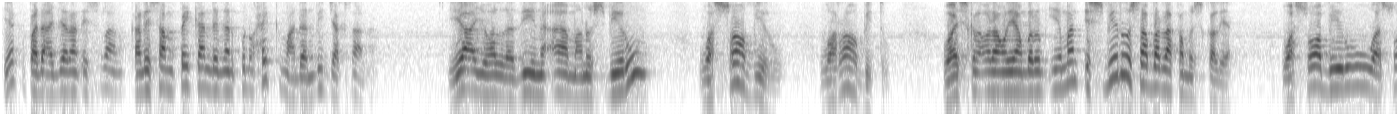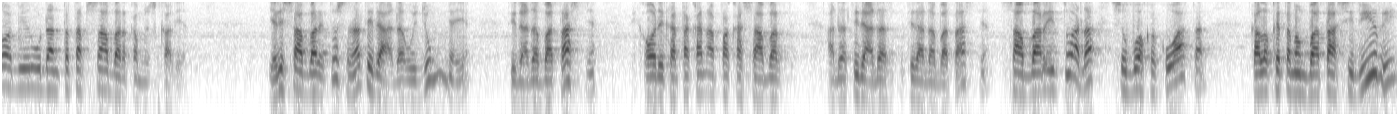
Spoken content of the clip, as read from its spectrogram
ya kepada ajaran Islam karena disampaikan dengan penuh hikmah dan bijaksana. Ya ayyuhalladzina amanu sabiru wasabiru warabitu. Wahai sekalian orang yang beriman, isbiru sabarlah kamu sekalian. Wasabiru wasabiru dan tetap sabar kamu sekalian. Jadi sabar itu sebenarnya tidak ada ujungnya ya, tidak ada batasnya. Kalau dikatakan apakah sabar ada tidak ada tidak ada batasnya. Sabar itu adalah sebuah kekuatan. Kalau kita membatasi diri,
